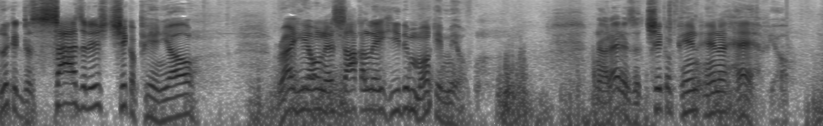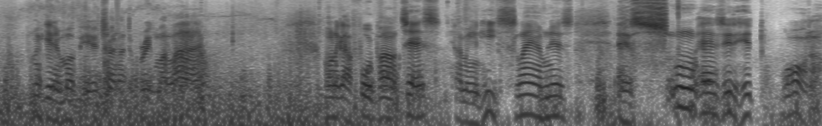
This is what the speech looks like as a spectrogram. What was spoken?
look at the size of this chinquapin, y'all. Right here on that Sac-a-lait Heathen monkey milk. Now that is a chinquapin and a half, get him up here, try not to break my line. Only got four pound test. I mean, he slammed this as soon as it hit the water.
